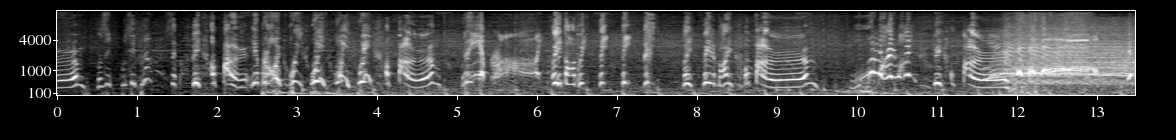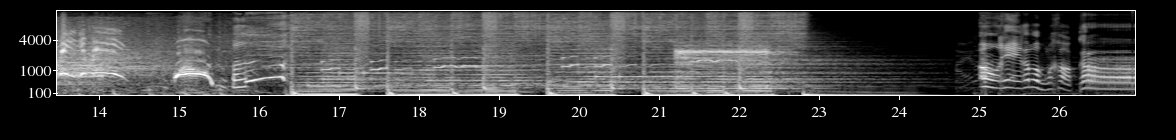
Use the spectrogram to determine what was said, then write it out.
เติมคุณสิบคุณสิบเพื่อนสิบเฮ้ยเอาเติมเรียบร้อยหุยหุยหุยหุยเอาเติมเรียบร้อยเฮ้ยต่อเฮ้ยเฮ้ยเฮ้ยเฮ้ยเรียบร้อยเอาเติมว้ายว้ายเฮ้ยเอาเติมยังไงยังไงโอ้เออโอเคครับผมก็ขอกร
